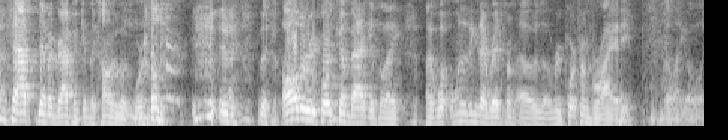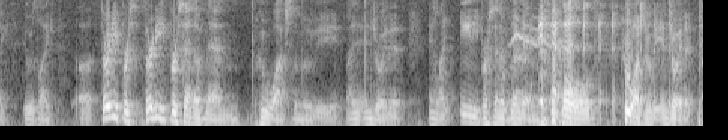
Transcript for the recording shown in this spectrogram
untapped demographic in the comic book world. And the- all the reports come back. It's like uh, one of the things I read from uh, was a report from Variety. They're like, oh, like it was like uh, thirty percent, thirty percent of men who watched the movie uh, enjoyed it, and like eighty percent of women polled who watched the movie enjoyed it.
